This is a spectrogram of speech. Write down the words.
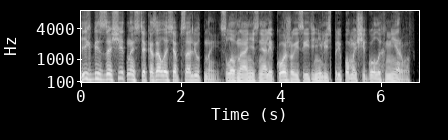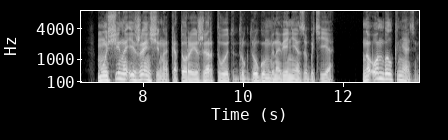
Их беззащитность оказалась абсолютной, словно они сняли кожу и соединились при помощи голых нервов. Мужчина и женщина, которые жертвуют друг другу мгновение забытия. Но он был князем.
